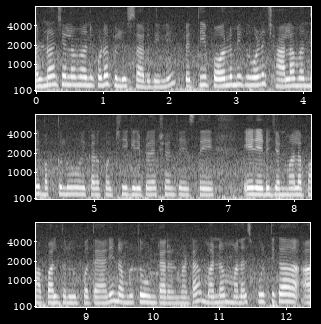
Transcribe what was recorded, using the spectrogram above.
అరుణాచలం అని కూడా పిలుస్తారు దీన్ని. ప్రతి పౌర్ణమికి కూడా చాలామంది భక్తులు ఇక్కడికి వచ్చి గిరి ప్రదక్షిణ చేస్తే ఏడేడు జన్మాల పాపాలు తొలగిపోతాయని నమ్ముతూ ఉంటారనమాట మనం మనస్ఫూర్తిగా ఆ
